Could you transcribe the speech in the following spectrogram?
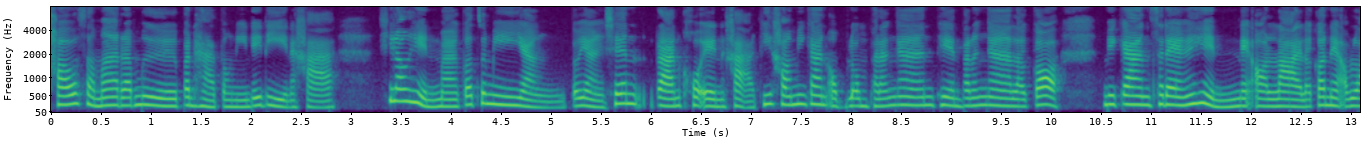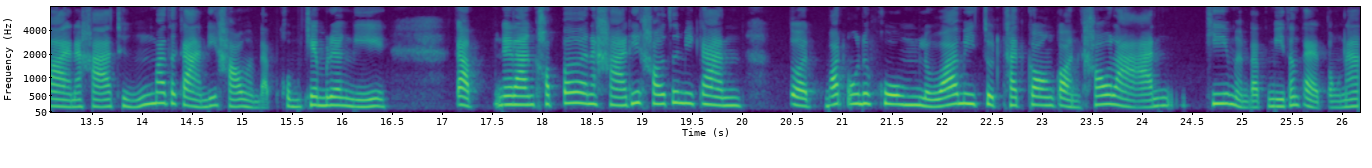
เขาสามารถรับมือปัญหาตรงนี้ได้ดีนะคะ ที่เราเห็นมาก็จะมีอย่างตัวอย่างเช่น ร้านโคเอนค่ะ ที่เขามีการอบรมพนักงาน train พนักงาน แล้วก็มีการแสดงให้เห็นในออนไลน์ แล้วก็ในออฟไลน์นะคะ ถึงมาตรการที่เขาเหมือนแบบคุมเข้มเรื่องนี้ กับในร้าน Copper นะคะ ที่เขาจะมีการตรวจวัดอุณหภูมิ หรือว่ามีจุดคัดกรองก่อนเข้าร้าน ที่เหมือนแบบมีตั้งแต่ตรงหน้า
